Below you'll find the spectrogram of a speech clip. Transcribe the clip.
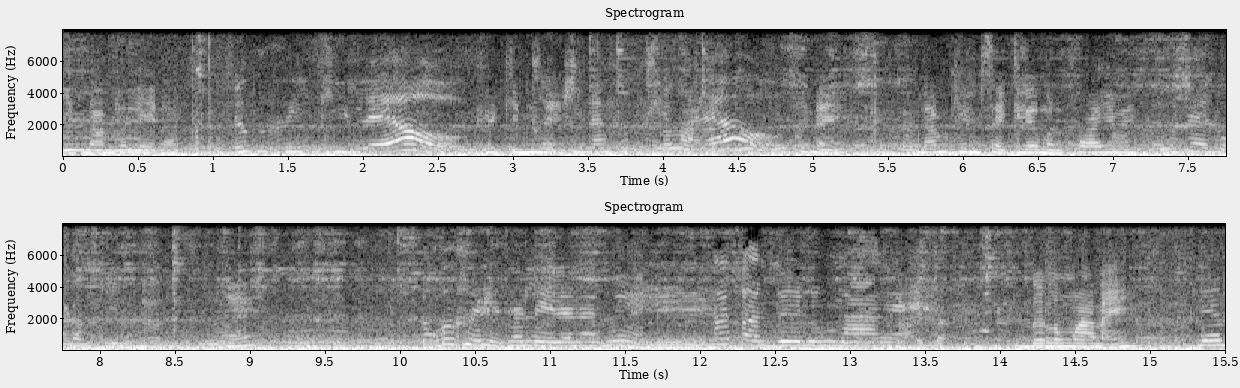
กินน้ำทะเลนะลูกเคยกินแล้วเคยกินที่เคไหนยกินน้ำผึ้งเค็มแล้วที่ไหน น้ำเค็มใส่เกลือเหมือนควายใช่ไหมไม่ใช่ลูกกินเฮ้ยลูกก็เคยเห็นทะเลแล้วนะแม่ก็ตอนเดินลงมาไงเดินลงมาไหนเดิน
